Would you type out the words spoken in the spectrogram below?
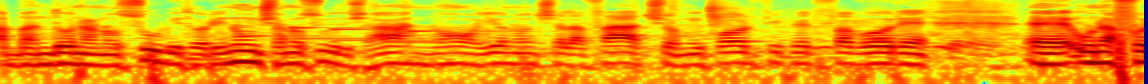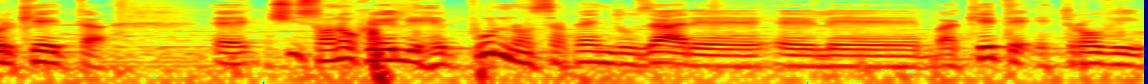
abbandonano subito, rinunciano subito, dice ah no, io non ce la faccio, mi porti per favore eh, una forchetta. Eh, ci sono quelli che pur non sapendo usare eh, le bacchette e trovi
